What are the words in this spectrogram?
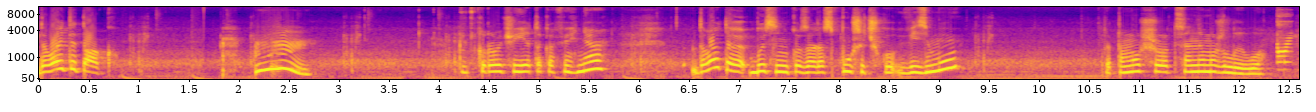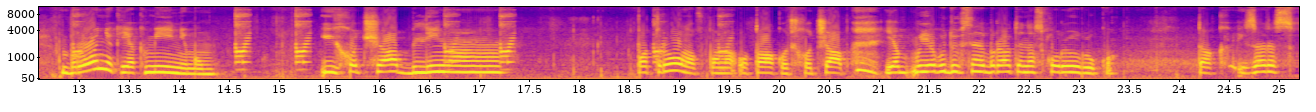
Давайте так. Тут, коротше, є така фігня. Давайте бисенько зараз пушечку візьму. Тому що це неможливо. Бронік як мінімум. І хоча б, блін, пона отак от хоча б. Я, я буду все брати на скору руку. Так, і зараз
